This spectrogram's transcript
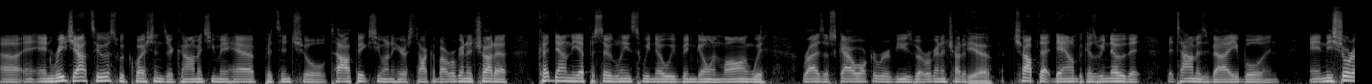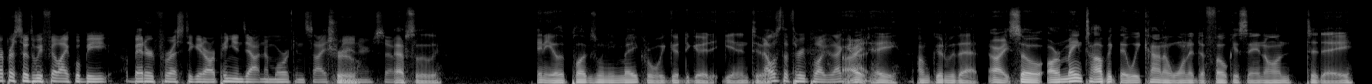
Uh, and, and reach out to us with questions or comments you may have, potential topics you want to hear us talk about. We're going to try to cut down the episode lengths. We know we've been going long with Rise of Skywalker reviews, but we're going to try to Yeah. chop that down because we know that, that time is valuable and, and these short episodes we feel like will be better for us to get our opinions out in a more concise True. manner. So Absolutely. Any other plugs we need to make, or are we good to get get into that it? was the three plugs I got. All right, hey, I'm good with that. All right, so our main topic that we kind of wanted to focus in on today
